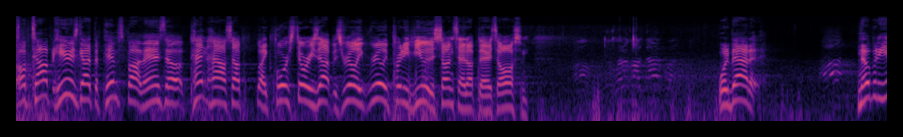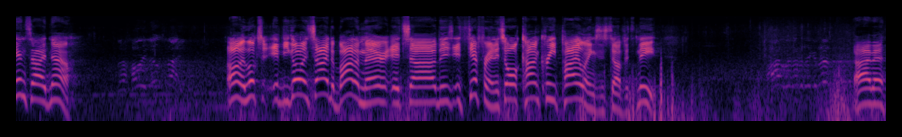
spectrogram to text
Up top here's got the pimp spot, man. It's a penthouse up like four stories up. It's really, really pretty view of the sunset up there. It's awesome. What about that one? What about it? Huh? Nobody inside now. Oh, it looks, if you go inside the bottom there, it's uh, it's different. It's all concrete pilings and stuff. It's neat. All right, man.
